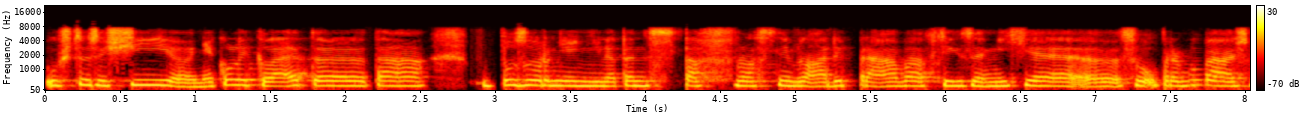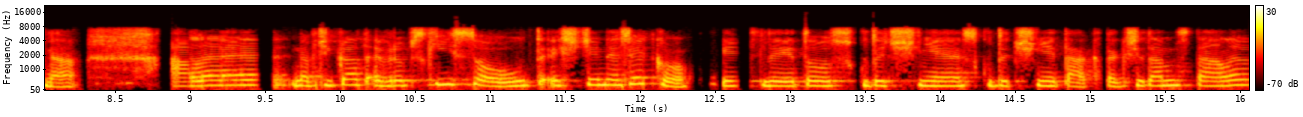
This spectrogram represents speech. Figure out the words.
už to řeší eh, několik let. Eh, ta upozornění na ten stav vlastně vlády práva v těch zemích je, eh, jsou opravdu vážná. Ale například Evropský soud ještě neřekl, jestli je to skutečně, skutečně tak. Takže tam stále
